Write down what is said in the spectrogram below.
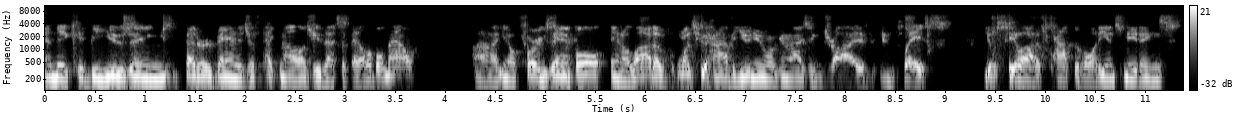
and they could be using better advantage of technology that's available now. Uh, you know, for example, in a lot of once you have a union organizing drive in place, you'll see a lot of captive audience meetings.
